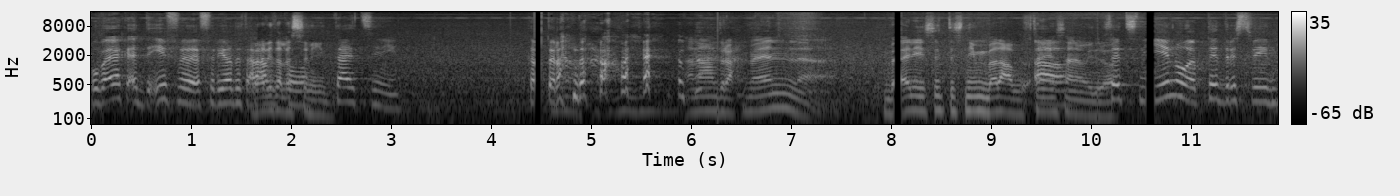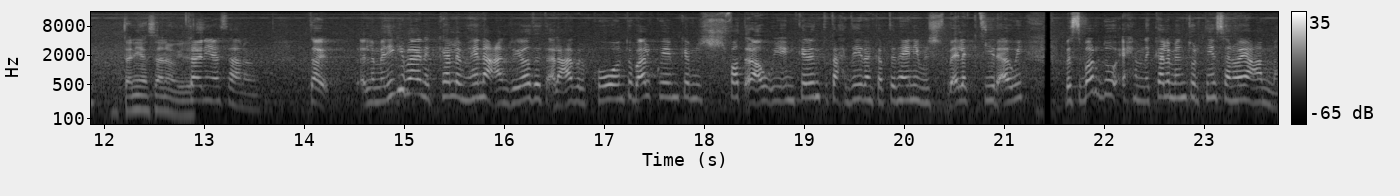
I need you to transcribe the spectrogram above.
وبقالك قد إيه في في رياضة ألعاب بقالي ثلاث؟ سنين. ثلاث سنين. كابتن عبد الرحمن. أنا عبد الرحمن. بقالي ست سنين بلعب في آه، تانية ثانوي دلوقتي. ست سنين وبتدرس فين؟ تانية ثانوي ثانية ثانوي. طيب لما نيجي بقى نتكلم هنا عن رياضة ألعاب القوة أنتوا بقالكم يمكن مش فترة أو يمكن انت تحديدا كابتن هاني مش بقالك كتير قوي بس برضو إحنا بنتكلم إن أنتوا الاثنين ثانوية عامة.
